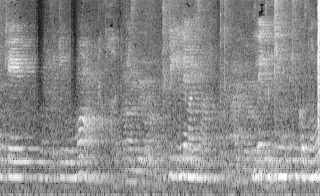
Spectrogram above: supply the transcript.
ஓகே கட்டிடுவோமா இல்லை இதிலே மாட்டிக்கலாம் இருக்கட்டும்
